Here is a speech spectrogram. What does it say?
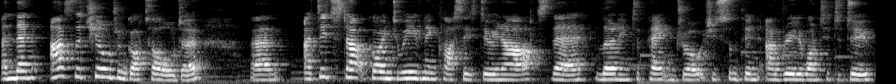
and then as the children got older, um, I did start going to evening classes doing art there, learning to paint and draw, which is something I really wanted to do.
